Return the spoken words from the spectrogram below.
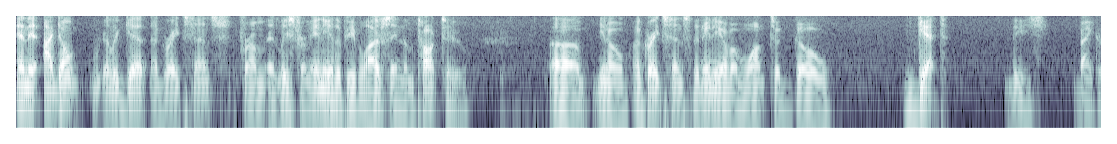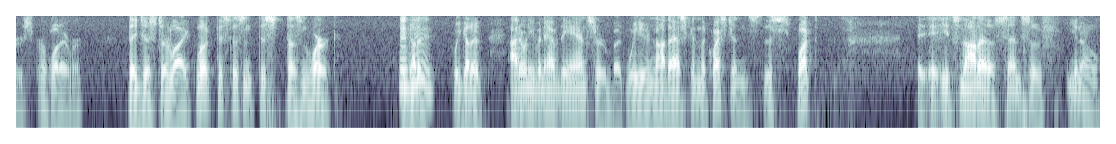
And it, I don't really get a great sense from, at least from any of the people I've seen them talk to, uh, you know, a great sense that any of them want to go get these bankers or whatever. They just are like, look, this doesn't this doesn't work. We mm-hmm. gotta we gotta I don't even have the answer, but we are not asking the questions. This what? It, it's not a sense of you know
